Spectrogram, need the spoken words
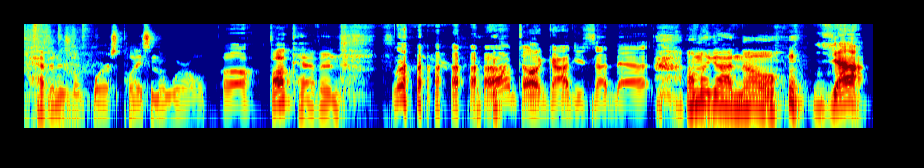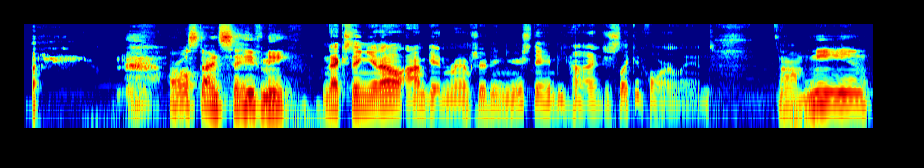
Heaven is the worst place in the world. Oh. Fuck heaven. I'm telling God you said that. Oh my god, no. yeah. R.L. Stine, save me. Next thing you know, I'm getting ramshared and you're staying behind, just like in Horrorland. Oh man.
